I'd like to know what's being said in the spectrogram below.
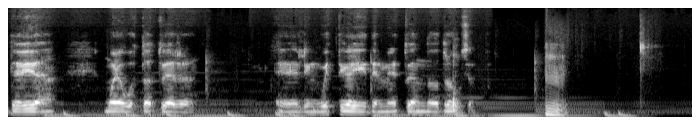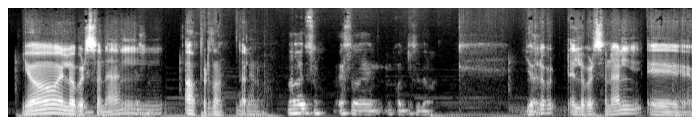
de vida me hubiera gustado estudiar eh, lingüística y terminé estudiando traducción. Mm. Yo en lo personal... Ah, perdón, dale no. No, eso, eso en cuanto a ese tema. Yo en lo, personal... Eh,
